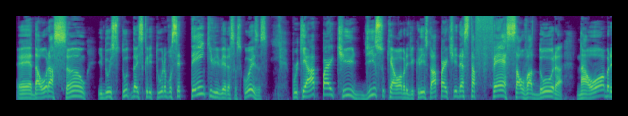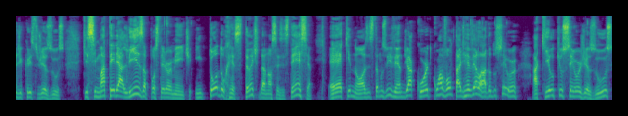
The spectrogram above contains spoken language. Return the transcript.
é, da oração e do estudo da escritura, você tem que viver essas coisas, porque a partir disso que é a obra de Cristo, a partir desta fé salvadora na obra de Cristo Jesus, que se materializa posteriormente em todo o restante da nossa existência, é que nós estamos vivendo de acordo com a vontade revelada do Senhor aquilo que o Senhor Jesus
